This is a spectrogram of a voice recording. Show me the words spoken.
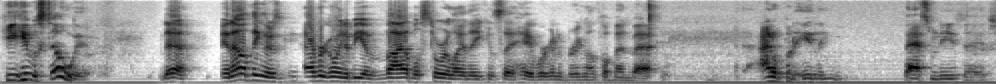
he he was still with. yeah. And I don't think there's ever going to be a viable storyline that you can say, hey, we're going to bring Uncle Ben back. I don't put anything past him these days.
